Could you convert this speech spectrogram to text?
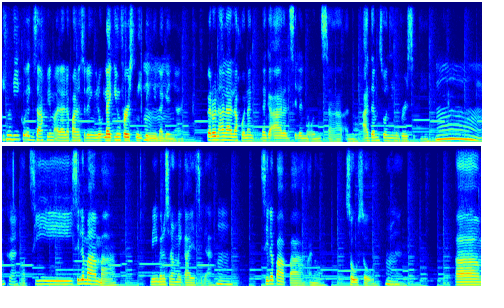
hindi ko exactly maalala paano sila yung like yung first meeting nila Mm. ganyan. Pero naalala ko nag nag-aaral sila noon sa ano Adamson University. Mm, okay. Uh, si sila mama may meron silang may kaya sila. Mm. Sila papa ano so-so. Mm. Um,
